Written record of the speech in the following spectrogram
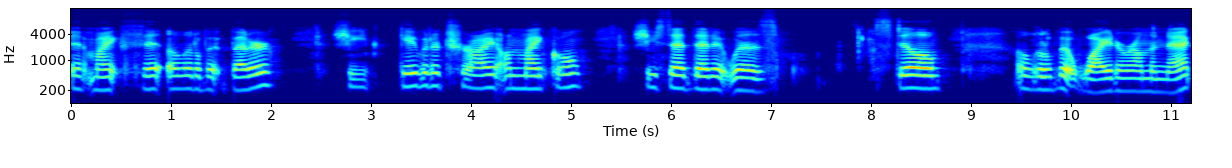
it might fit a little bit better. She gave it a try on Michael. She said that it was still a little bit wide around the neck,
